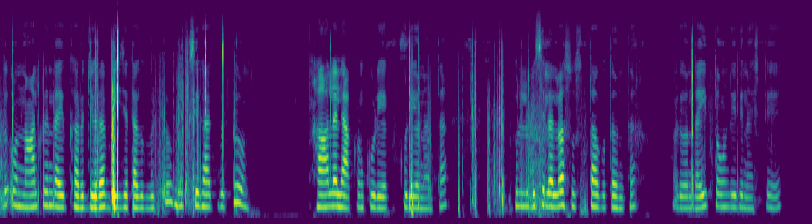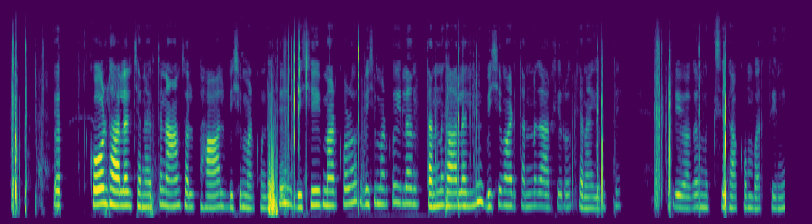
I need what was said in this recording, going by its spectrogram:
ಅದು ಒಂದು ನಾಲ್ಕರಿಂದ ಐದು ಖರ್ಜೂರ ಬೀಜ ತೆಗೆದುಬಿಟ್ಟು ಮಿಕ್ಸಿಗೆ ಹಾಕಿಬಿಟ್ಟು ಹಾಲಲ್ಲಿ ಹಾಕ್ಕೊಂಡು ಕುಡಿಯೋ, ಕುಡಿಯೋಣ ಅಂತ. ಫುಲ್ ಬಿಸಿಲಲ್ವ ಸುಸ್ತಾಗುತ್ತಂತ ನೋಡಿ ಒಂದು ಐದು ತೊಗೊಂಡಿದ್ದೀನಿ ಅಷ್ಟೇ. ಕೋಲ್ಡ್ ಹಾಲಲ್ಲಿ ಚೆನ್ನಾಗಿರುತ್ತೆ. ನಾನು ಸ್ವಲ್ಪ ಹಾಲು ಬಿಸಿ ಮಾಡ್ಕೊಂಡಿದ್ದೆ. ಬಿಸಿ ಮಾಡ್ಕೊಳ್ಳೋರು ಬಿಸಿ ಮಾಡ್ಕೊ ಇಲ್ಲ ತಣ್ಣಗೆ ಹಾಲಲ್ಲಿ ಬಿಸಿ ಮಾಡಿ ತಣ್ಣಗೆ ಆರಿಸಿರೋದು ಚೆನ್ನಾಗಿರುತ್ತೆ. ಇವಾಗ ಮಿಕ್ಸಿಗೆ ಹಾಕ್ಕೊಂಬರ್ತೀನಿ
